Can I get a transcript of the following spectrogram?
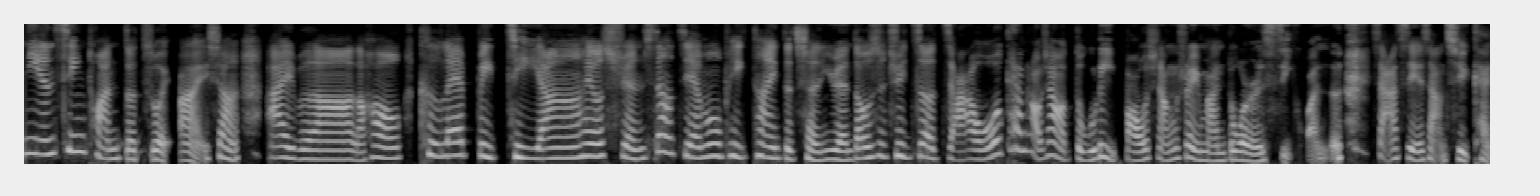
年轻团的最爱，像 IVE 啊，然后 Celebrity 啊，还有选秀节目 Pick Time 的成员都是去这家。我看好像有独立包厢，所以蛮多人喜欢的。下次也想去看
